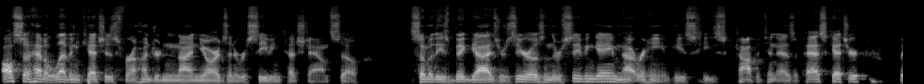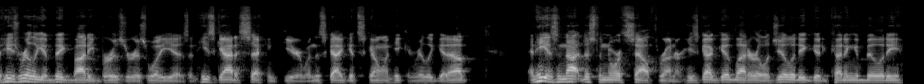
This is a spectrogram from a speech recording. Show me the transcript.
Also had 11 catches for 109 yards and a receiving touchdown. So some of these big guys are zeros in the receiving game. Not Raheim. He's he's competent as a pass catcher, but he's really a big body bruiser, is what he is. And he's got a second gear. When this guy gets going, he can really get up. And he is not just a north south runner. He's got good lateral agility, good cutting ability.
